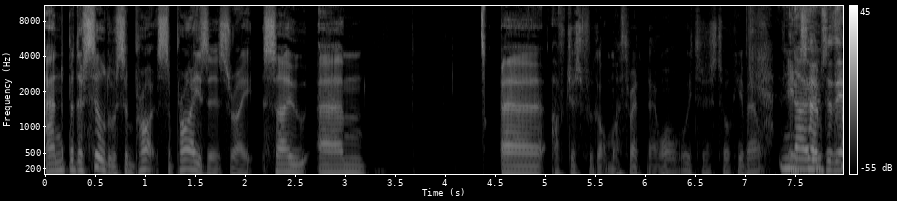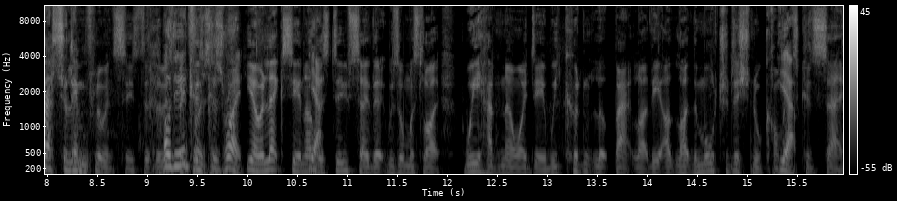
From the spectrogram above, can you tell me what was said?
And but there's still there were some pri- surprises, right? So um, uh, I've just forgotten my thread now. What were we just talking about? In no terms of the actual influences, that there Oh, the because- influences, 'cause, right. You know, Alexei and Yeah. others do say that it was almost like we had no idea. We couldn't look back, like the uh, like the more traditional comics Yeah. could say,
